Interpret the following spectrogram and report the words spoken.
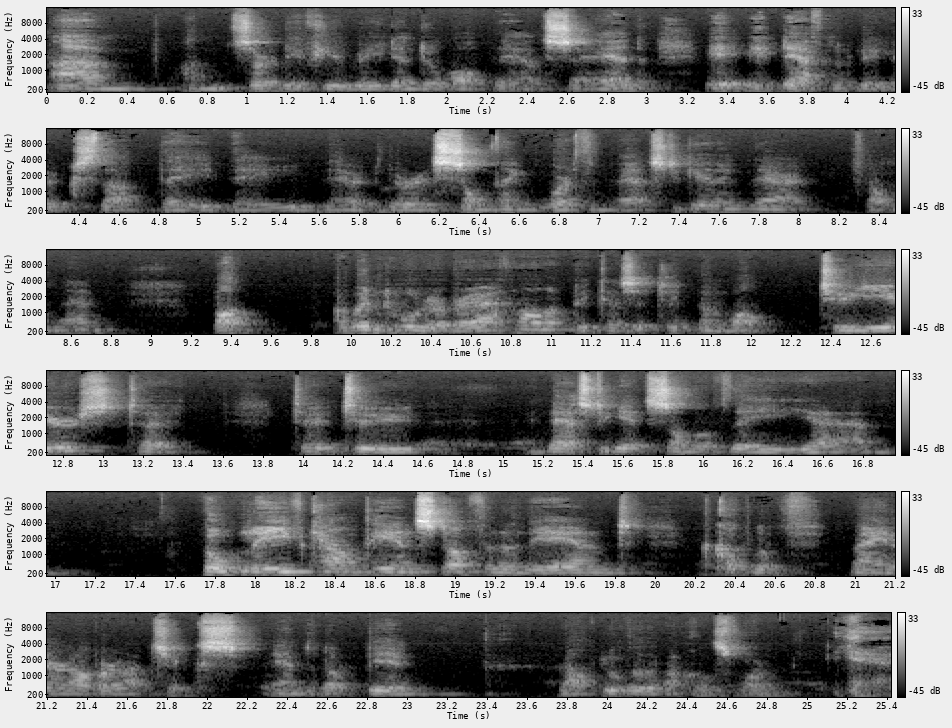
Um, and certainly, if you read into what they have said, it, it definitely looks that they, they, there, there is something worth investigating there from them. But I wouldn't hold our breath on it because it took them, what, two years to, to, to investigate some of the um, vote leave campaign stuff, and in the end, a couple of minor apparatchiks ended up being rapped over the knuckles for them. Yeah.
